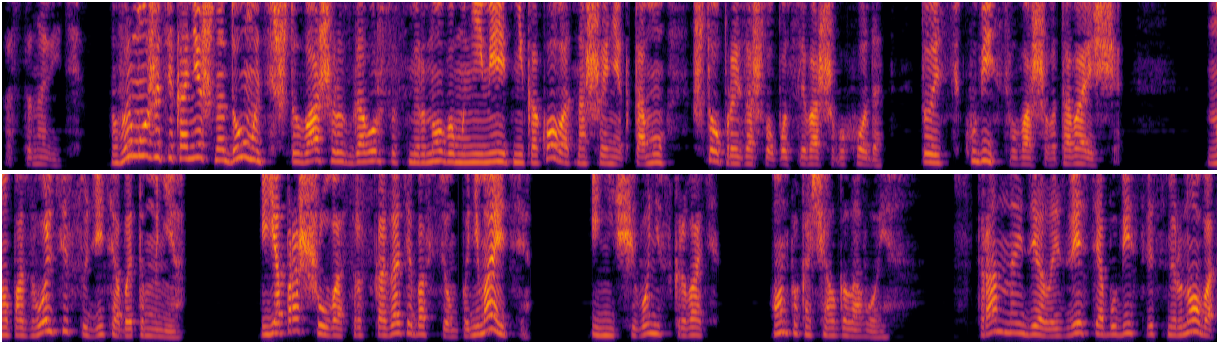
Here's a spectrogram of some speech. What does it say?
остановить. «Вы можете, конечно, думать, что ваш разговор со Смирновым не имеет никакого отношения к тому, что произошло после вашего ухода, то есть к убийству вашего товарища. Но позвольте судить об этом мне. И я прошу вас рассказать обо всем, понимаете?» и ничего не скрывать. Он покачал головой. Странное дело, известие об убийстве Смирнова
